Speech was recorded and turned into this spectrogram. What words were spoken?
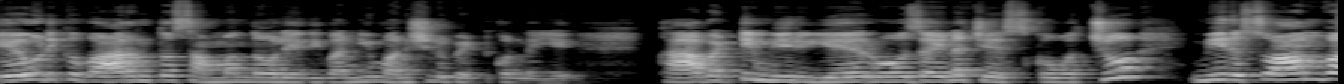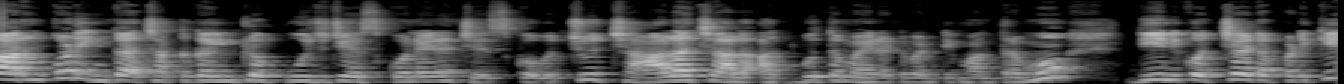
దేవుడికి వారంతో సంబంధం లేదు. ఇవన్నీ మనుషులు పెట్టుకున్నాయి. కాబట్టి మీరు ఏ రోజైనా చేసుకోవచ్చు. మీరు సోమవారం కూడా ఇంకా చక్కగా ఇంట్లో పూజ చేసుకొనైనా చేసుకోవచ్చు. చాలా చాలా అద్భుతమైనటువంటి మంత్రము. దీనికి వచ్చేటప్పటికి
